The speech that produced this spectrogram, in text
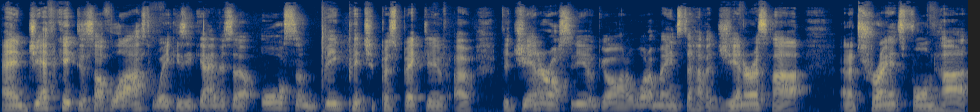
And Jeff kicked us off last week as he gave us an awesome big picture perspective of the generosity of God and what it means to have a generous heart and a transformed heart.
